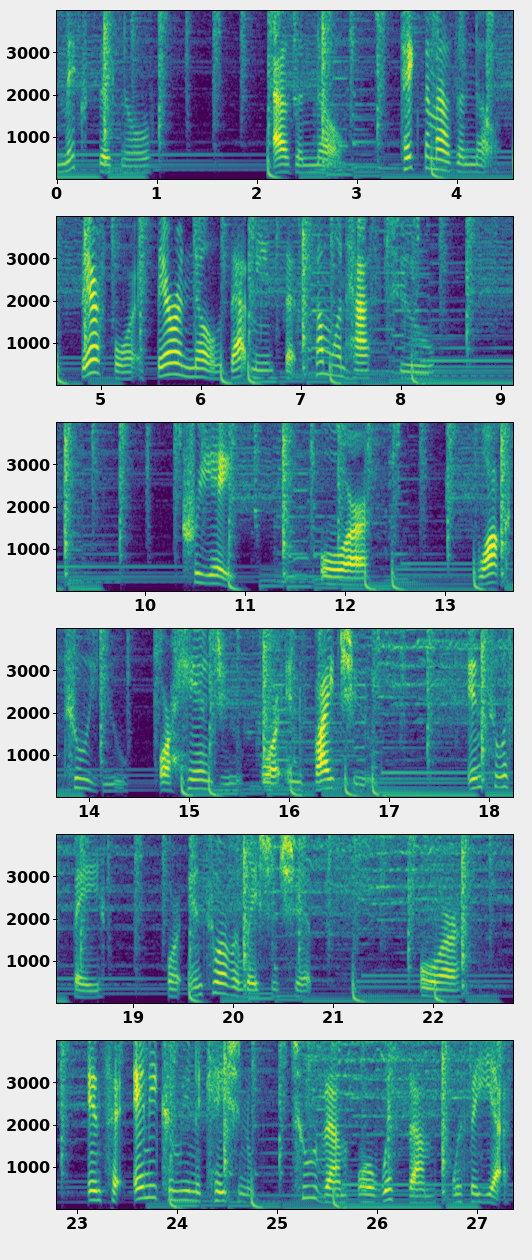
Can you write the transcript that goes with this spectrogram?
mixed signals as a no. Take them as a no. Therefore, if they're a no, that means that someone has to create or walk to you or hand you or invite you into a space or into a relationship or into any communication to them or with them with a yes.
